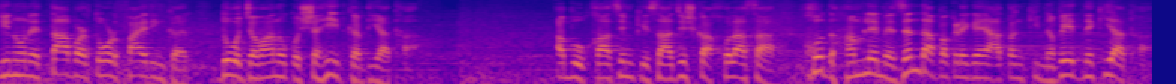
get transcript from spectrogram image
जिन्होंने ताबड़तोड़ फायरिंग कर दो जवानों को शहीद कर दिया था। अबू कासिम की साजिश का खुलासा खुद हमले में ज़िंदा पकड़े गए आतंकी नवेद ने किया था।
